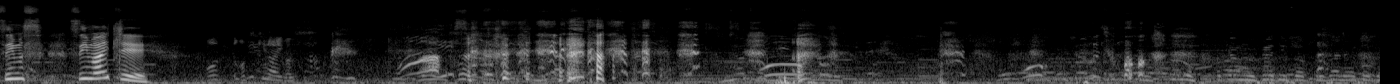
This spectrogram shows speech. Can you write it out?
스임 스임아이치. 어, 어떻게 나 이거? Пока мы в пятницу обсуждали вот это,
